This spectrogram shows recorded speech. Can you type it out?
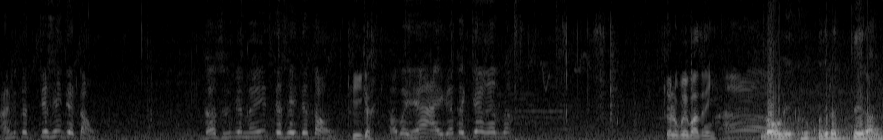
हम तो तैसे ही देता हूँ दस रुपये नहीं तैसे ही देता हूँ ठीक है अब यहाँ आएगा तो क्या करना चलो कोई बात नहीं हाँ ਲਓ ਵੇਖੋ ਕੁਦਰਤ ਦੇ ਰੰਗ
